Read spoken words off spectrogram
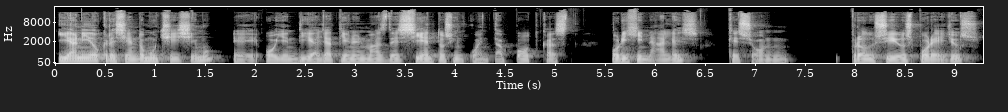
Y han ido creciendo muchísimo. Eh, hoy en día ya tienen más de 150 podcasts originales que son producidos por ellos,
